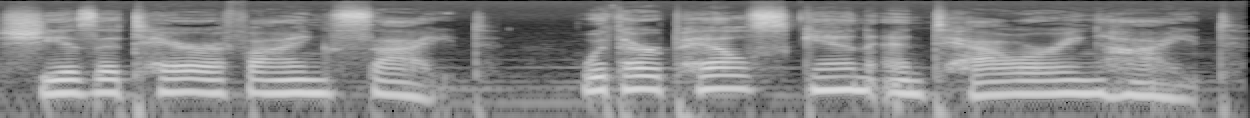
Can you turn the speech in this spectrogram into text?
She is a terrifying sight, with her pale skin and towering height.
